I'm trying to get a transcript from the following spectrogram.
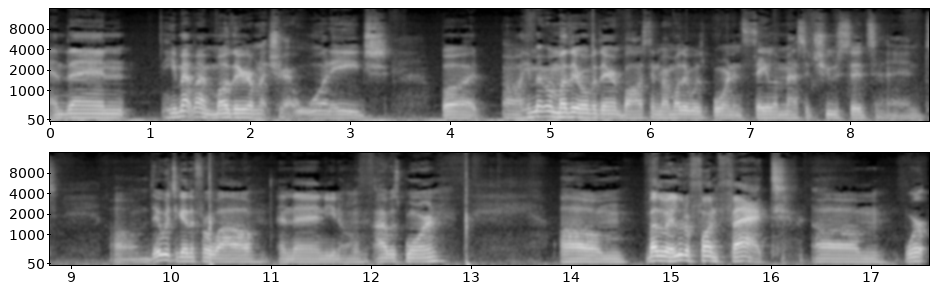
and then he met my mother. I'm not sure at what age, but uh, he met my mother over there in Boston. My mother was born in Salem, Massachusetts, and um, they were together for a while. And then you know I was born. Um, by the way, a little fun fact. Um, we're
